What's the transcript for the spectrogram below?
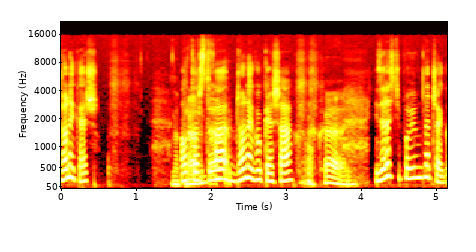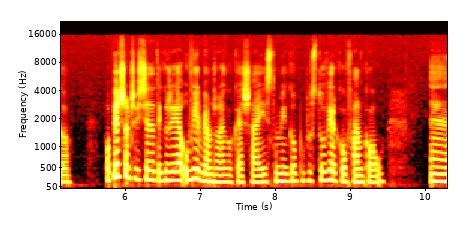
Johnny Cash, autorstwa Naprawdę? Johnego Casha. Okej. I zaraz ci powiem dlaczego. Po pierwsze oczywiście dlatego, że ja uwielbiam Johnego Casha, jestem jego po prostu wielką fanką. E,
